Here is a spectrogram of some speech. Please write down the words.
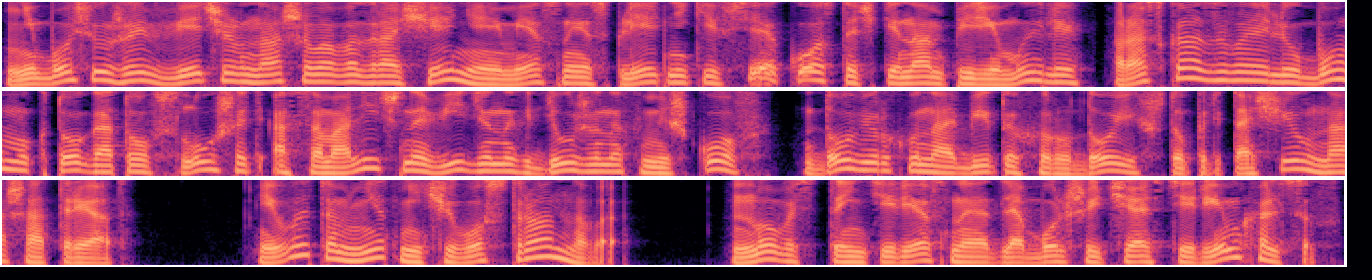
Небось, уже в вечер нашего возвращения местные сплетники все косточки нам перемыли, рассказывая любому, кто готов слушать о самолично виденных дюжинах мешков, доверху набитых рудой, что притащил наш отряд. И в этом нет ничего странного. Новость-то интересная для большей части римхальцев.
